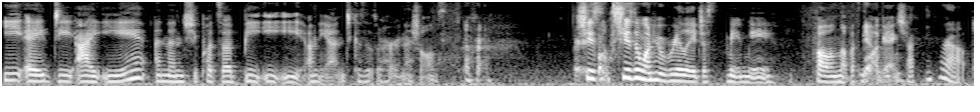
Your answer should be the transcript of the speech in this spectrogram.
E A D I E, and then she puts a B E E on the end because those are her initials. okay. Very she's cool. she's the one who really just made me fall in love with Yeah. blogging. Checking her out.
